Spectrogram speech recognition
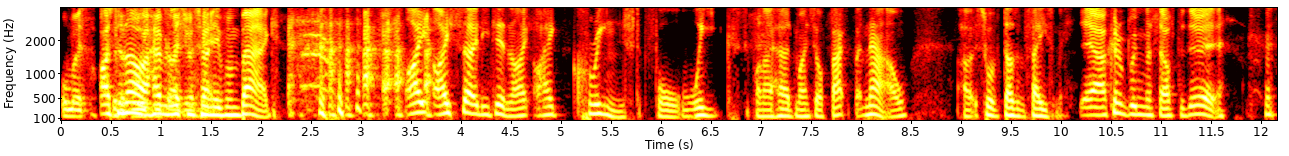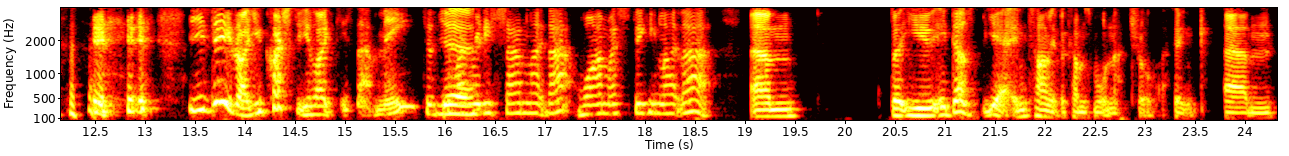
Almost. I don't know. I haven't listened to any of them back. I, I certainly did, and I, I cringed for weeks when I heard myself back. But now, uh, it sort of doesn't phase me. yeah, I couldn't bring myself to do it. you do, right? You question. You're like, "Is that me? Does, do I really sound like that? Why am I speaking like that?" Um, but you, it does. Yeah, in time, it becomes more natural. I think. Um,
